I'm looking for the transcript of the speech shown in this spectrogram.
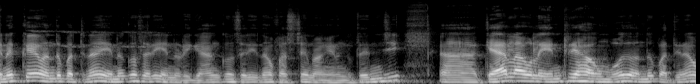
எனக்கே வந்து பார்த்திங்கன்னா எனக்கும் சரி என்னுடைய கேங்க்கும் சரி இதுதான் ஃபஸ்ட் டைம் நாங்கள் எனக்கு தெரிஞ்சு கேரளாவில் என்ட்ரி ஆகும்போது வந்து பார்த்திங்கன்னா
